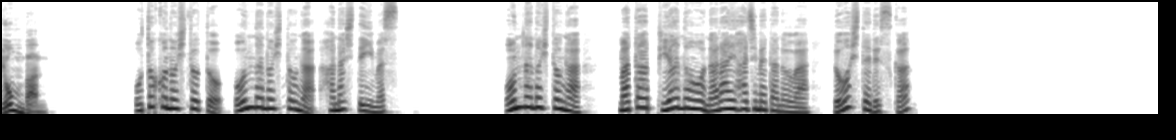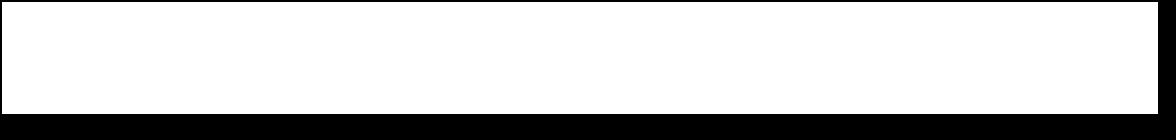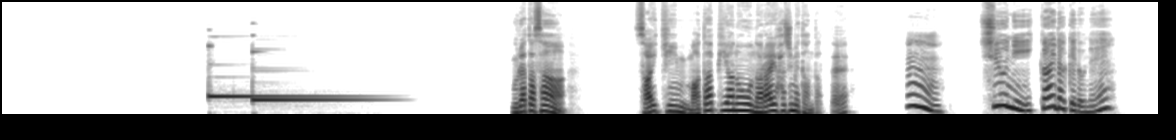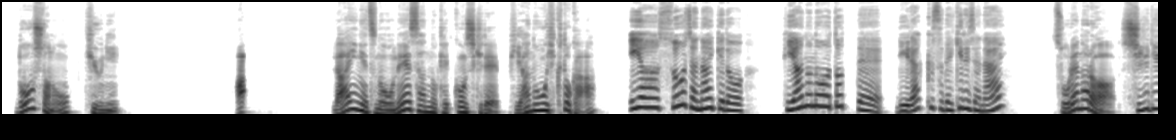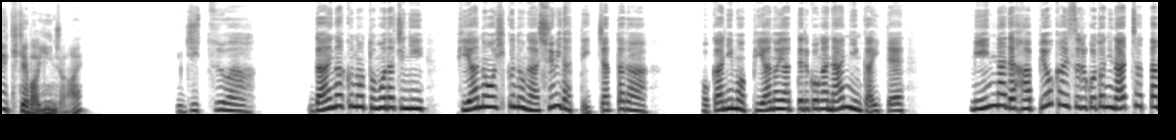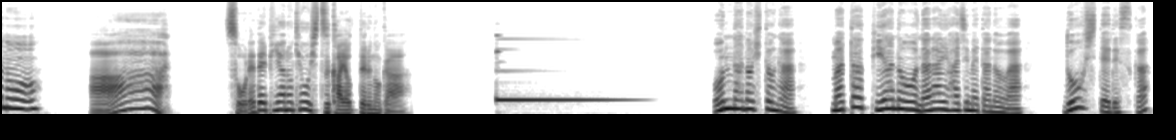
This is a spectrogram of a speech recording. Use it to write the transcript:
4番、男の人と女の人が話しています。女の人がまたピアノを習い始めたのはどうしてですか？村田さん、最近またピアノを習い始めたんだって？うん、週に1回だけどね。どうしたの？急に。あ、来月のお姉さんの結婚式でピアノを弾くとか？いや、そうじゃないけど、ピアノの音ってリラックスできるじゃない？それなら CD 聴けばいいんじゃない？実は、大学の友達にピアノを弾くのが趣味だって言っちゃったら、他にもピアノやってる子が何人かいて、みんなで発表会することになっちゃったの。ああ、それでピアノ教室通ってるのか。女の人がまたピアノを習い始めたのはどうしてですか？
